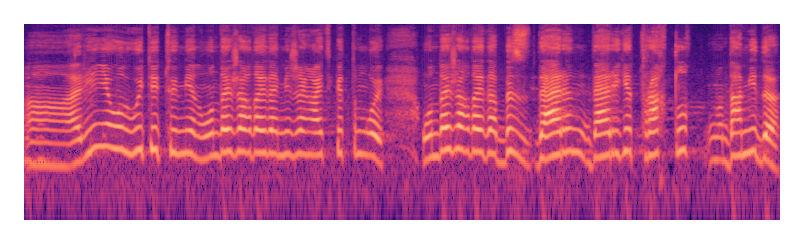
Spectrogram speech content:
А, әрине ол өте төмен. Ондай жағдайда мен жаңа айтып кеттім ғой. Ондай жағдайда біз дәрін дәріге тұрақтылық дамиды.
